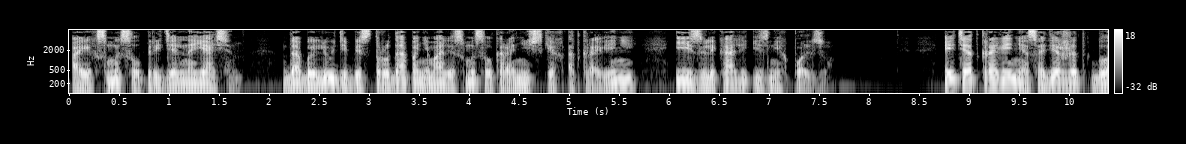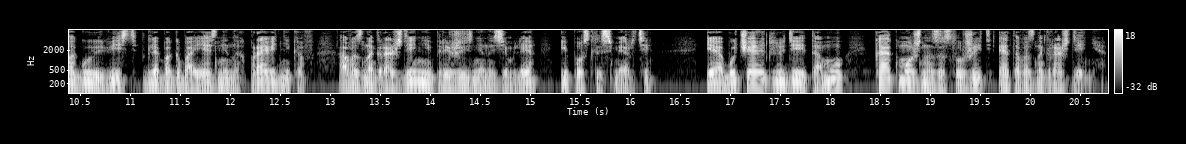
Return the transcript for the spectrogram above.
а их смысл предельно ясен, дабы люди без труда понимали смысл коранических откровений и извлекали из них пользу. Эти откровения содержат благую весть для богобоязненных праведников о вознаграждении при жизни на земле и после смерти и обучают людей тому, как можно заслужить это вознаграждение.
